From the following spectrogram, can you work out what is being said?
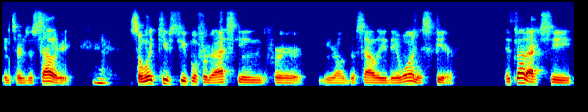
in terms of salary. Yeah. So what keeps people from asking for, you know, the salary they want is fear. It's not actually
